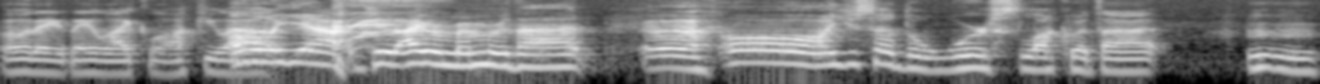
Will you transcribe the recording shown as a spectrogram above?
Oh, they they like lock you oh, out. Oh yeah, dude, I remember that. Ugh. Oh, I used to have the worst luck with that. Mm-mm.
